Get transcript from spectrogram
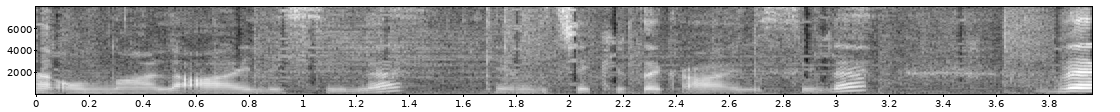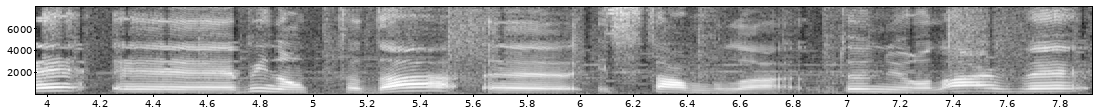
ve onlarla ailesiyle, kendi çekirdek ailesiyle. Ve e, bir noktada e, İstanbul'a dönüyorlar ve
